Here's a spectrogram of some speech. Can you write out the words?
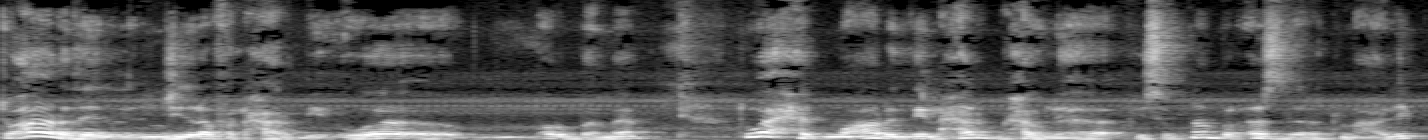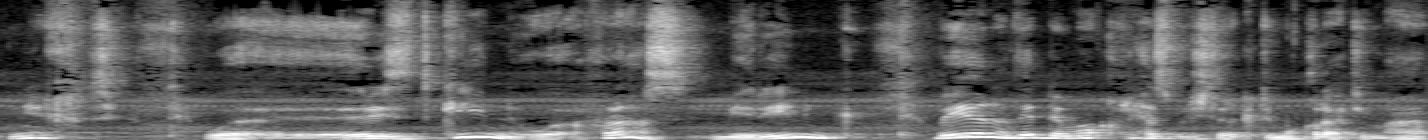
تعارض الانجراف الحربي وربما توحد معارضي الحرب حولها. في سبتمبر أصدرت مع ليبنيخت وزيتكين وفرانس ميرينغ بيانا ضد موقف الحزب الاشتراكي الديمقراطي مع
